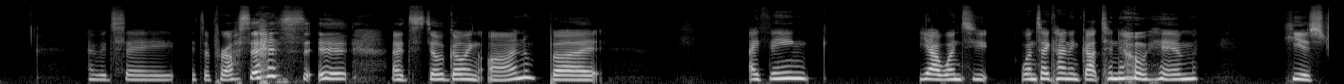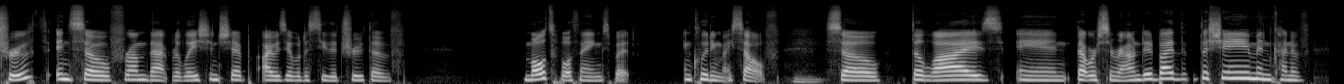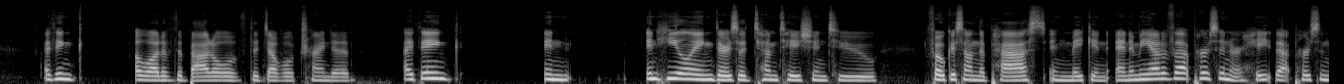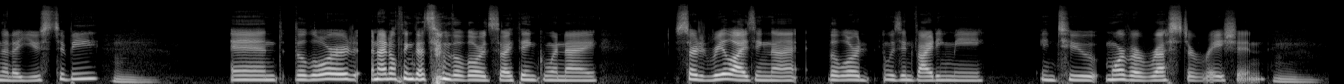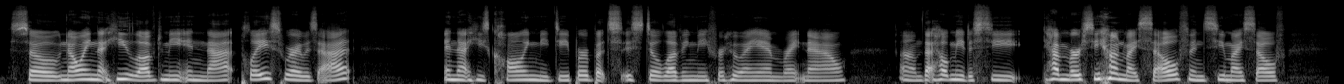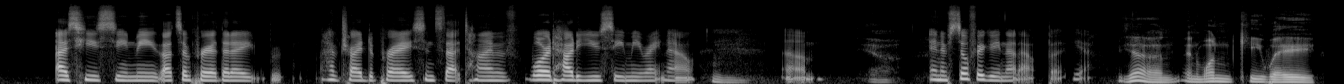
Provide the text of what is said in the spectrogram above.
I would say it's a process. it, it's still going on, but I think yeah, once you once I kind of got to know him, he is truth, and so from that relationship, I was able to see the truth of multiple things, but including myself. Hmm. So the lies and that were surrounded by the, the shame and kind of I think a lot of the battle of the devil trying to I think in in healing there's a temptation to focus on the past and make an enemy out of that person or hate that person that I used to be. Hmm. And the Lord, and I don't think that's of the Lord. So I think when I started realizing that, the Lord was inviting me into more of a restoration. Hmm. So knowing that He loved me in that place where I was at, and that He's calling me deeper, but is still loving me for who I am right now, um, that helped me to see, have mercy on myself and see myself as He's seen me. That's a prayer that I have tried to pray since that time of Lord, how do you see me right now? Hmm. Um, Yeah. and I'm still figuring that out, but yeah. Yeah, and, and one key way,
